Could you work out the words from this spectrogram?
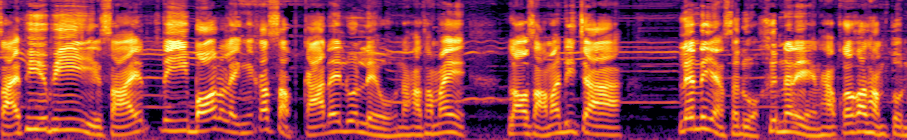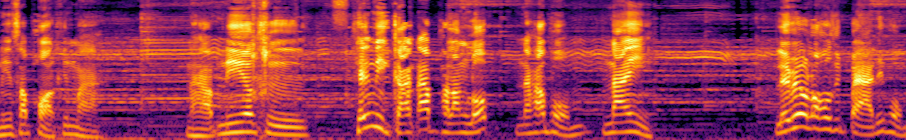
สาย PVP สายตีบอสอะไรเงี้ยก็สับการ์ดได้รวดเร็วนะครับทำให้เราสามารถที่จะเล่นได้อย่างสะดวกขึ้นนั่นเองครับก็ก็ทำตัวนี้ซัพพอร์ตขึ้นมานะครับนี่ก็คือเทคนิคการอัพพลังลบนะครับผมในเลเวล168 ที่ผม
